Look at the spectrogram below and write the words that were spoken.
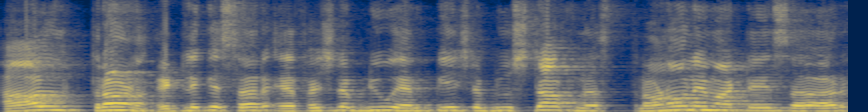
આલ ત્રણ, એટલે કે sir FHW MPHW staff nurse ત્રણોને માટે સર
